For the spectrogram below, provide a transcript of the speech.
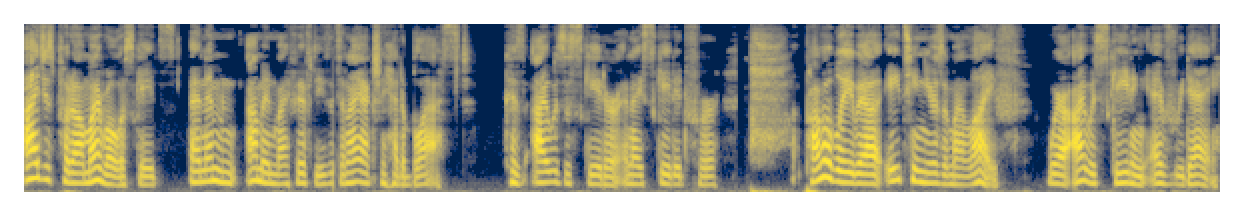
I just put on my roller skates and I'm in, I'm in my 50s and I actually had a blast because I was a skater and I skated for probably about 18 years of my life where I was skating every day.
